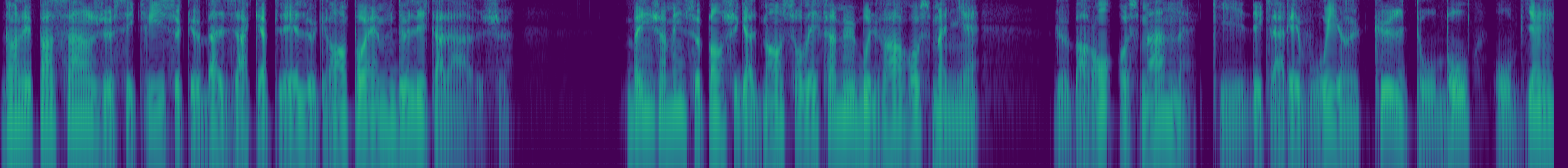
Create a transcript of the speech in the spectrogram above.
Dans les passages s'écrit ce que Balzac appelait le grand poème de l'étalage. Benjamin se penche également sur les fameux boulevards haussmanniens. Le baron Haussmann, qui déclarait vouer un culte au beau, au bien,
